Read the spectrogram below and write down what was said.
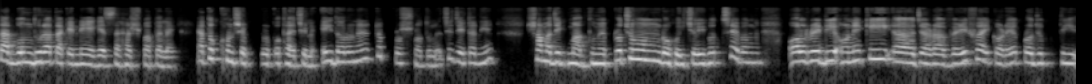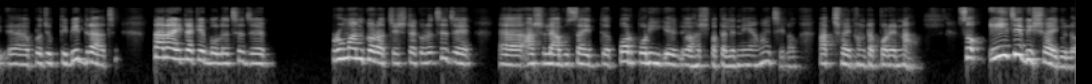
তার বন্ধুরা তাকে নিয়ে গেছে হাসপাতালে। এতক্ষণ সে কোথায় ছিল? এই ধরনের একটা প্রশ্ন তুলেছে, যেটা নিয়ে সামাজিক মাধ্যমে প্রচণ্ড হইচই হচ্ছে এবং অলরেডি অনেকেই যারা ভেরিফাই করে, প্রযুক্তি প্রযুক্তিবিদরা আছে, তারা এটাকে বলেছে যে প্রমাণ করার চেষ্টা করেছে যে আসলে আবু সাইদ পরপরই হাসপাতালে নেওয়া হয়েছিল। পাঁচ ছয় ঘণ্টা পরে না। সো এই যে বিষয়গুলো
